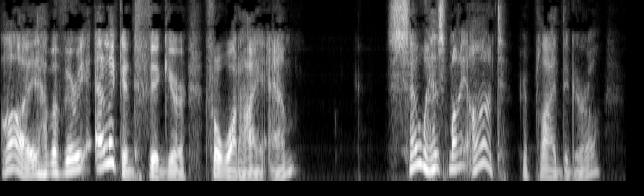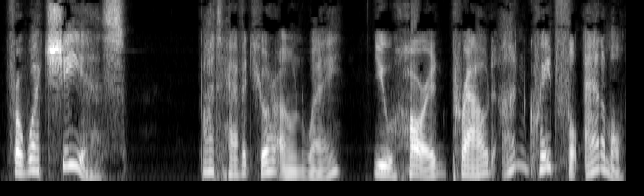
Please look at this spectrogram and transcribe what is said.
I have a very elegant figure for what I am. So has my aunt, replied the girl, for what she is. But have it your own way, you horrid, proud, ungrateful animal,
